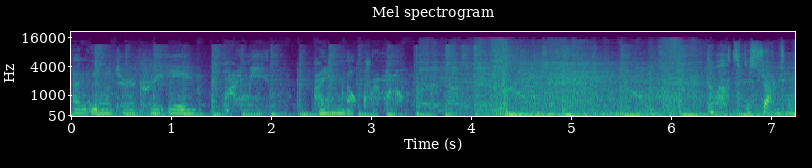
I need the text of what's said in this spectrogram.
and we want to recruit you. Why me? I am no criminal. The world's distracted.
